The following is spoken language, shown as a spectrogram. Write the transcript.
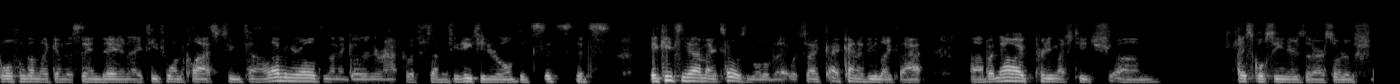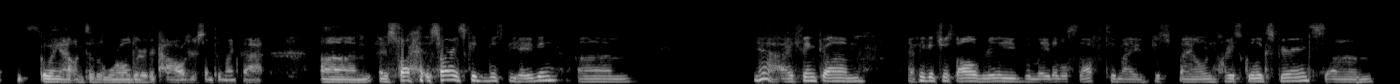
both of them like in the same day and I teach one class to 10, 11 year olds and then I go to interact with 17, 18 year olds. It's, it's, it's, it keeps me on my toes a little bit, which I, I kind of do like that. Uh, but now I pretty much teach um, high school seniors that are sort of going out into the world or to college or something like that. Um, as far as far as kids misbehaving, um, yeah, I think um, I think it's just all really relatable stuff to my just my own high school experience. Um,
